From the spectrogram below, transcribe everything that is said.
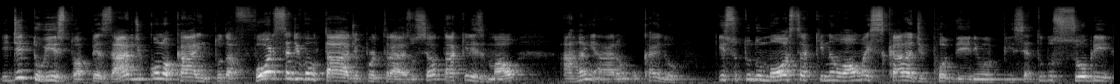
E dito isto, apesar de colocarem toda a força de vontade por trás do seu ataque, eles mal arranharam o Kaido. Isso tudo mostra que não há uma escala de poder em One Piece. É tudo sobre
